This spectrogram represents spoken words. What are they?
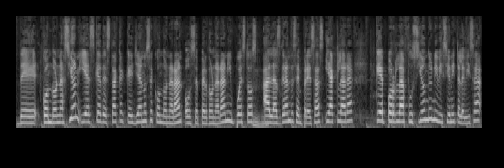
de condonación y es que destaca que ya no se condonarán o se perdonarán impuestos uh -huh. a las grandes empresas y aclara que por la fusión de Univision y Televisa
